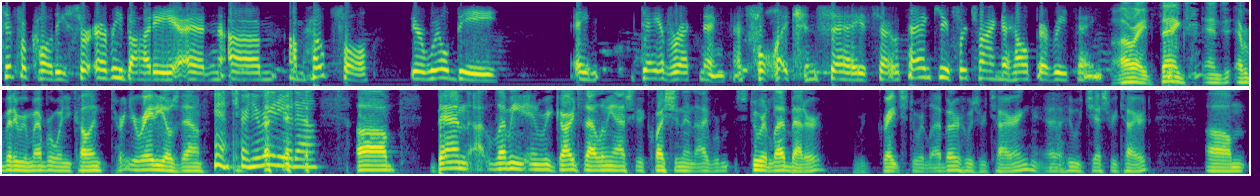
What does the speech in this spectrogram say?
difficulties for everybody. And um, I'm hopeful there will be a day of reckoning. That's all I can say. So thank you for trying to help everything. All right, thanks. And everybody remember when you call in, turn your radios down. Yeah, turn your radio down. um, ben, uh, let me, in regard to that, let me ask you a question. And I, Stuart Ledbetter, great Stuart Ledbetter, who's retiring, uh, who just retired. Um,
